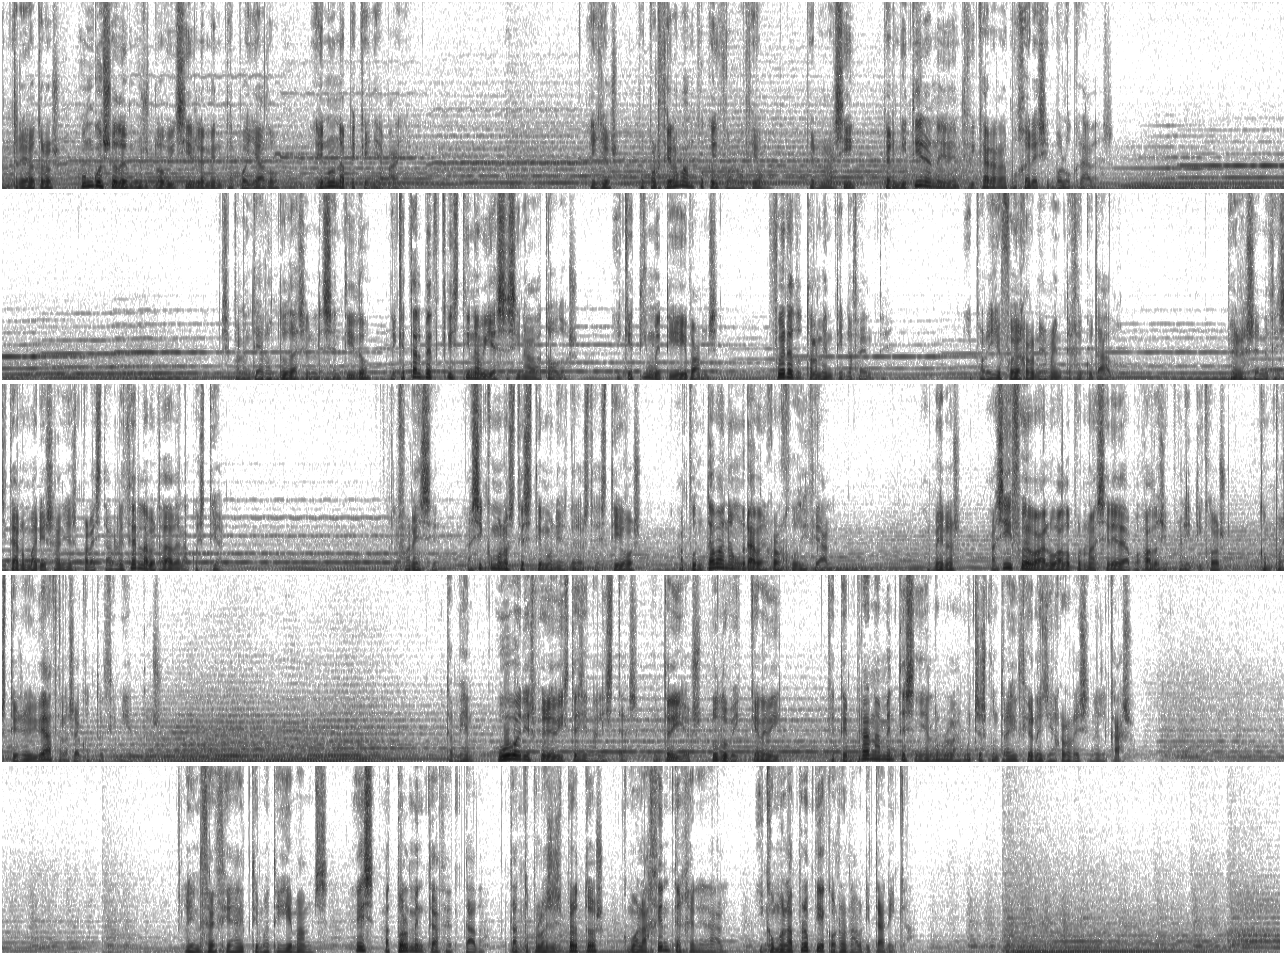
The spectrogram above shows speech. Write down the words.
entre otros un hueso de muslo visiblemente apoyado en una pequeña valla. Ellos proporcionaban poca información, pero aún así permitieron identificar a las mujeres involucradas. Se plantearon dudas en el sentido de que tal vez Christie no había asesinado a todos y que Timothy Evans fuera totalmente inocente, y por ello fue erróneamente ejecutado. Pero se necesitaron varios años para establecer la verdad de la cuestión. El forense, así como los testimonios de los testigos, apuntaban a un grave error judicial. Al menos así fue evaluado por una serie de abogados y políticos con posterioridad a los acontecimientos. También hubo varios periodistas y analistas, entre ellos Ludovic Kennedy, que tempranamente señalaron las muchas contradicciones y errores en el caso. La inocencia de Timothy Evans es actualmente aceptada tanto por los expertos como la gente en general y como la propia corona británica.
